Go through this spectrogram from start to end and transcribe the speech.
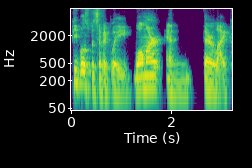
people, specifically Walmart, and they're like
